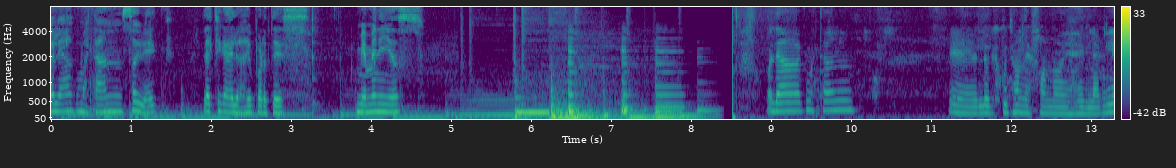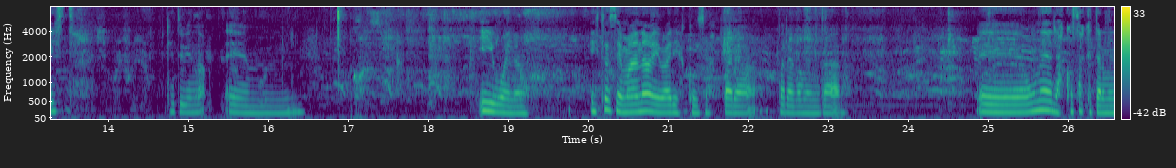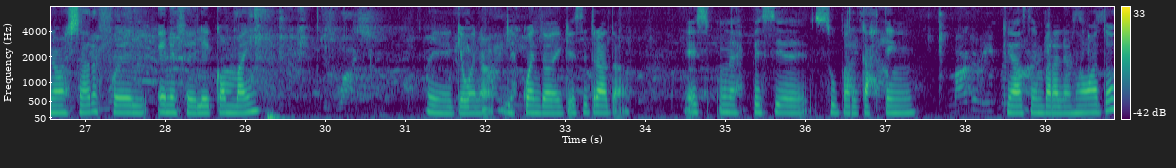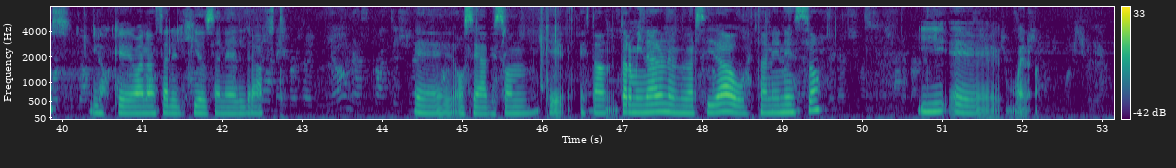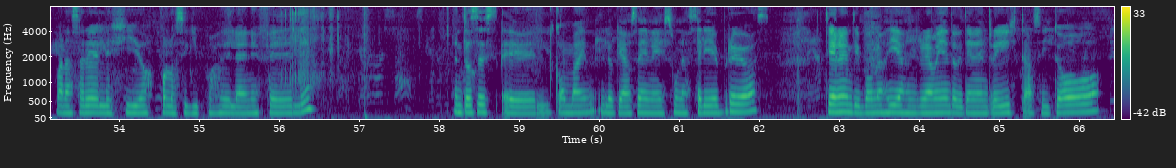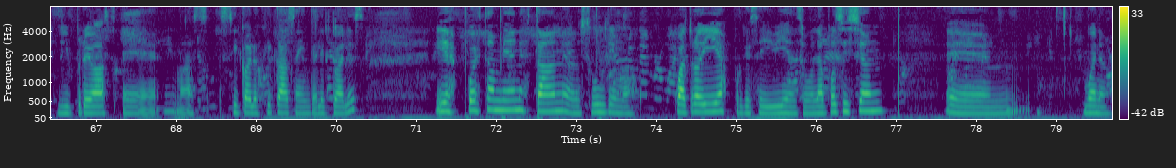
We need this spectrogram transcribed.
Hola, ¿cómo están? Soy Beck, la chica de los deportes. Bienvenidos. Hola, ¿cómo están? Eh, lo que escuchan de fondo es The Blacklist. ¿Qué estoy viendo? Em, y bueno, esta semana hay varias cosas para, para comentar. Eh, una de las cosas que terminó ayer fue el NFL Combine eh, que bueno, les cuento de qué se trata. Es una especie de super casting que hacen para los novatos, los que van a ser elegidos en el draft. Eh, o sea, que son que están terminaron la universidad o están en eso y eh, bueno van a ser elegidos por los equipos de la NFL entonces el Combine lo que hacen es una serie de pruebas. Tienen tipo unos días de entrenamiento que tienen entrevistas y todo, y pruebas eh, más psicológicas e intelectuales. Y después también están en los últimos cuatro días, porque se dividen según la posición. Eh, bueno,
